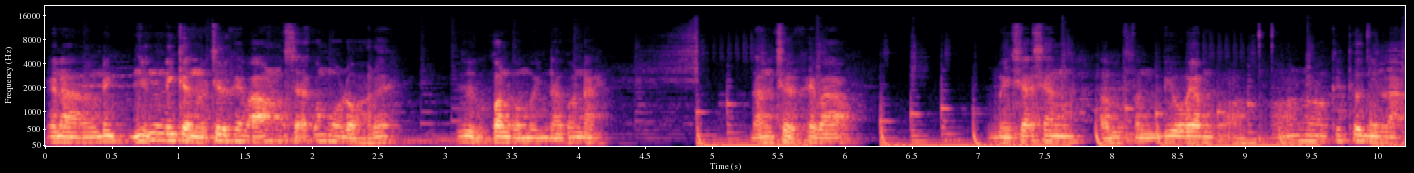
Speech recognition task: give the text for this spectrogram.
Đây là những linh kiện mà chưa khai báo nó sẽ có màu đỏ đây. Ví dụ con của mình là con này đang chờ khai báo. Mình sẽ xem ở phần BOM của nó, nó kích thước như nào.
